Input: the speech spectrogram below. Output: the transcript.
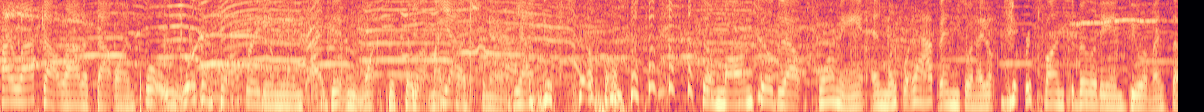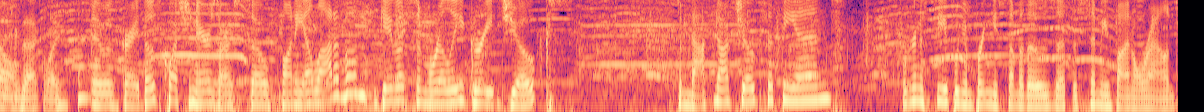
I laughed out loud at that one. Well, wasn't cooperating means I didn't want to fill out my Yes. questionnaire. Yes. So mom filled it out for me, and look what happens when I don't take responsibility and do it myself. Exactly. It was great. Those questionnaires are so funny. A lot of them gave us some really great jokes, some knock knock jokes at the end. We're going to see if we can bring you some of those at the semifinal round.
